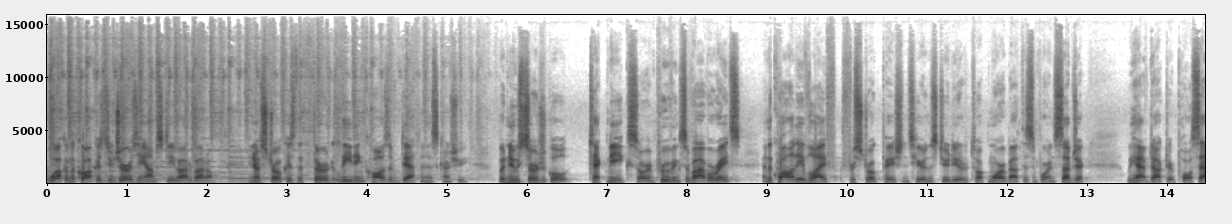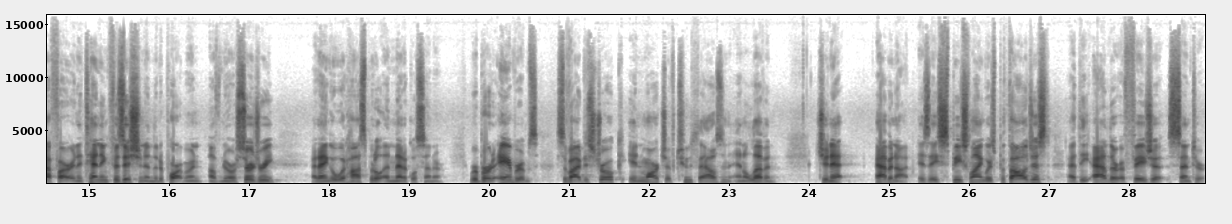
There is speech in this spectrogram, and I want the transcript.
Welcome to Caucus, New Jersey. I'm Steve Adubato. You know, stroke is the third leading cause of death in this country, but new surgical techniques are improving survival rates and the quality of life for stroke patients. Here in the studio to talk more about this important subject, we have Dr. Paul Saphier, an attending physician in the Department of Neurosurgery at Englewood Hospital and Medical Center. Roberta Abrams survived a stroke in March of 2011. Jeanette Abinot is a speech language pathologist at the Adler Aphasia Center.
